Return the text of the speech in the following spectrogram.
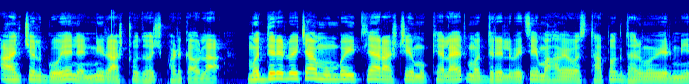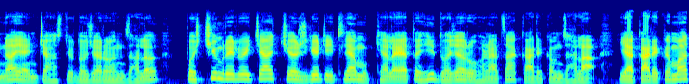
आंचल गोयल यांनी राष्ट्रध्वज फडकावला. मध्य रेल्वेच्या मुंबई इथल्या राष्ट्रीय मुख्यालयात मध्य रेल्वेचे महाव्यवस्थापक धर्मवीर मीना यांच्या हस्ते ध्वजारोहण झालं. पश्चिम रेल्वेच्या चर्चगेट इथल्या मुख्यालयातही ध्वजारोहणाचा कार्यक्रम झाला. या कार्यक्रमात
